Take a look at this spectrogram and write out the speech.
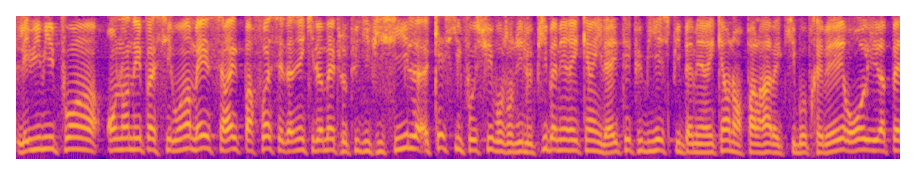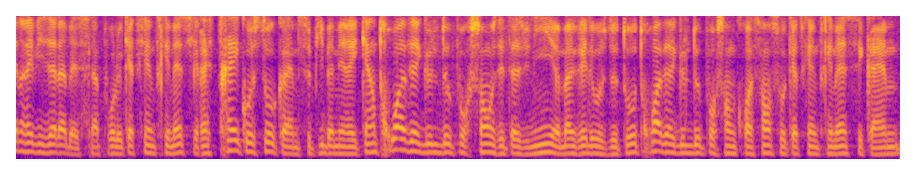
Les 8000 points, on n'en est pas si loin, mais c'est vrai que parfois c'est le dernier kilomètre le plus difficile. Qu'est-ce qu'il faut suivre aujourd'hui? Le PIB américain, il a été publié ce PIB américain, on en reparlera avec Thibaut Prébé. Oh, il est à peine révisé à la baisse là pour le quatrième trimestre. Il reste très costaud quand même ce PIB américain, 3,2% aux États-Unis malgré les hausses de taux, 3,2% de croissance au quatrième trimestre, c'est quand même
